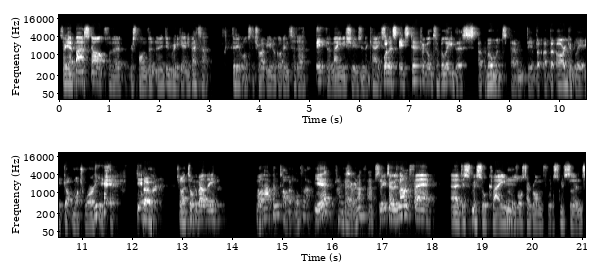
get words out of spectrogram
So yeah, bad start for the respondent, and it didn't really get any better, did it? Once the tribunal got into the It, the main issues in the case. well, it's it's difficult to believe this at the moment, um, but but arguably it got much worse. Yeah. Yeah. So, Shall I talk about the what happened? oh, I'd love that. Yeah, Thanks. fair enough. Absolutely. So it was an unfair uh, dismissal claim. Mm. It was also wrongful dismissal and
